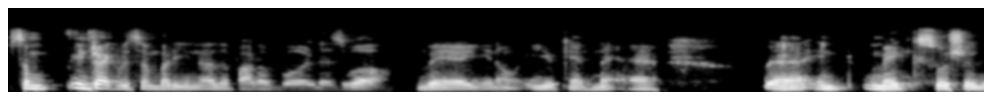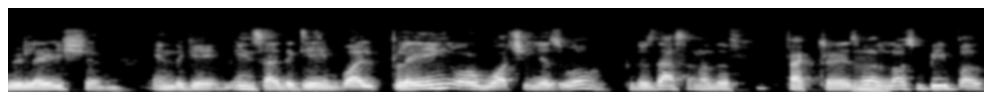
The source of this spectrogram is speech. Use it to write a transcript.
some interact with somebody in other part of the world as well where you know you can uh, uh, in, make social relation in the game inside the game while playing or watching as well because that's another factor as mm. well lots of people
